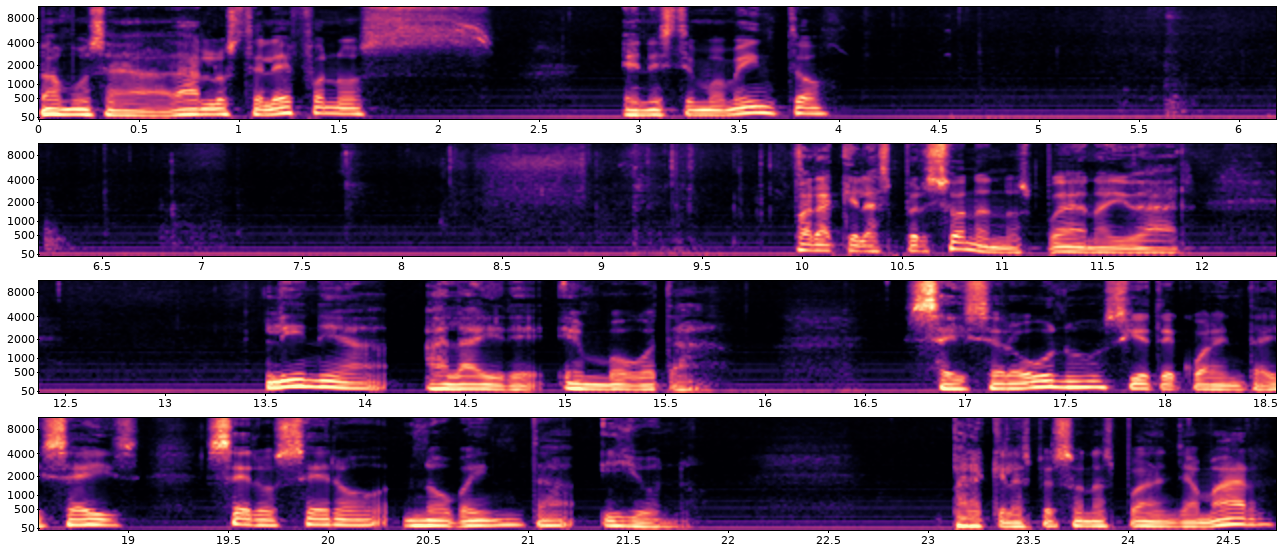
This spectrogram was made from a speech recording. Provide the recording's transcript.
Vamos a dar los teléfonos en este momento. para que las personas nos puedan ayudar. Línea al aire en Bogotá. 601-746-0091. Para que las personas puedan llamar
